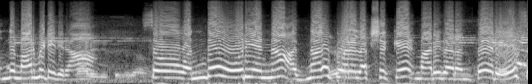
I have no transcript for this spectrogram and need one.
ಅಂದ್ರೆ ಮಾರ್ಬಿಟ್ಟಿದ್ದೀರಾ? ಸೊ ಒಂದೇ ಓರಿಯನ್ನ ಹದಿನಾಲ್ಕೂವರೆ ಲಕ್ಷಕ್ಕೆ ಮಾರಿದಾರಂತೆ. ರೇಸ್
